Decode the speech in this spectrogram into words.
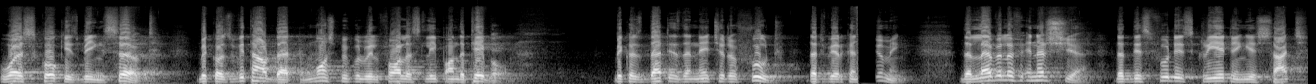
worse coke is being served because without that, most people will fall asleep on the table because that is the nature of food that we are consuming. The level of inertia that this food is creating is such,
